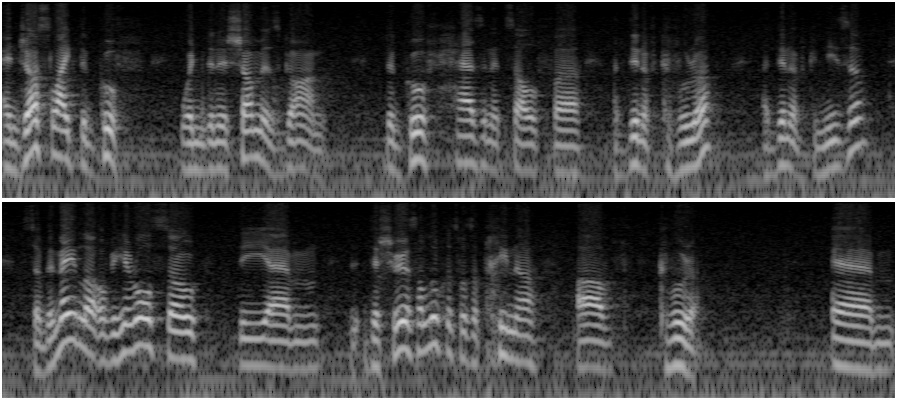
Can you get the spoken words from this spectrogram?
And just like the guf, when the neshama is gone, the guf has in itself uh, a din of kavura, a din of gniza. So b'meila over here also the um, the shviras haluchas was a pchina of kavura. Um,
